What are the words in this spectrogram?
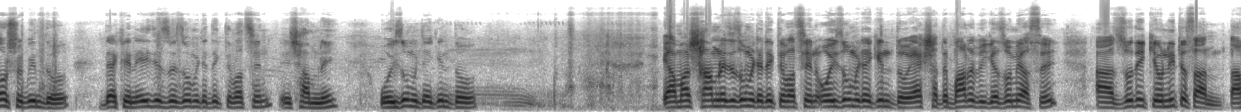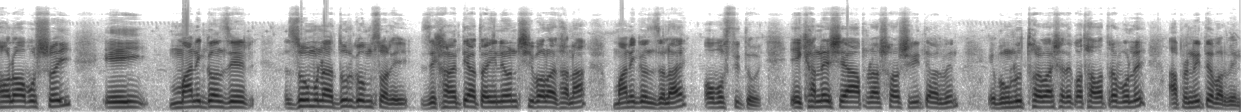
দর্শক বিন্দু দেখেন এই যে জমিটা দেখতে পাচ্ছেন এই সামনে ওই জমিটাই কিন্তু আমার সামনে যে জমিটা দেখতে পাচ্ছেন ওই জমিটা কিন্তু একসাথে বারো বিঘা জমি আছে। আর যদি কেউ নিতে চান তাহলে অবশ্যই এই মানিকগঞ্জের যমুনা দুর্গম চরে যেখানে তেয়াতা ইউনিয়ন শিবালয় থানা মানিকগঞ্জ জেলায় অবস্থিত। এখানে এসে আপনারা সরাসরি নিতে পারবেন এবং লুৎফর ভাইয়ের সাথে কথাবার্তা বলে আপনারা নিতে পারবেন।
